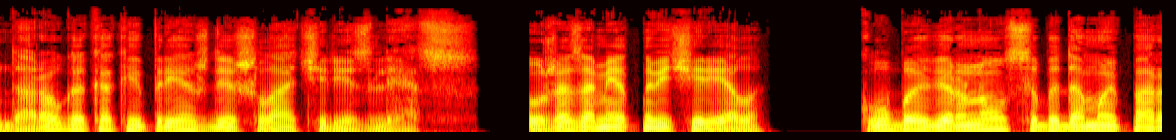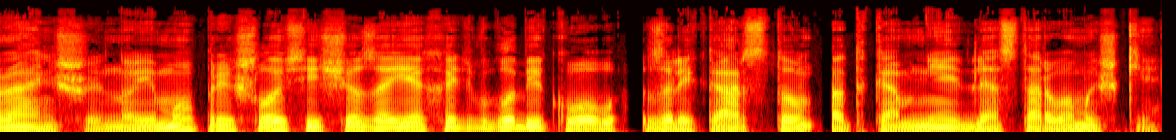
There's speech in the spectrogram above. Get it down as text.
Дорога, как и прежде, шла через лес. Уже заметно вечерело. Куба вернулся бы домой пораньше, но ему пришлось еще заехать в Глобякову за лекарством от камней для старого мышки.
